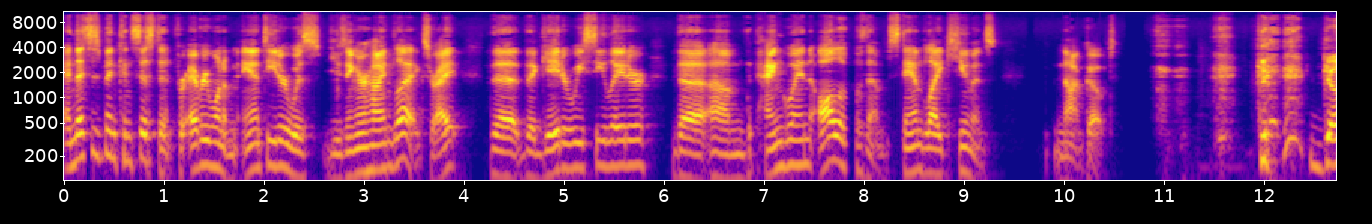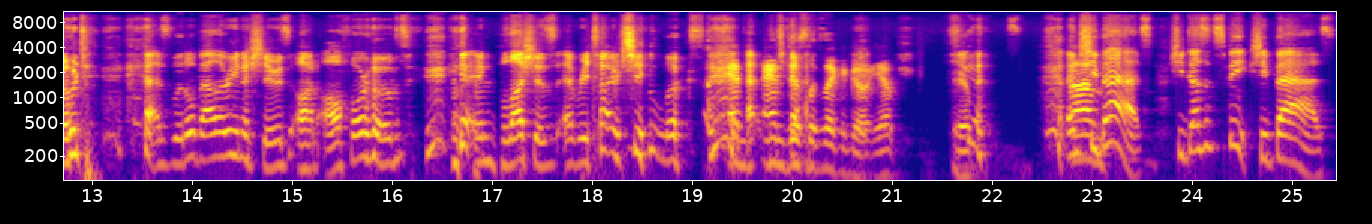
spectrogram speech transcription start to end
and this has been consistent for every one of them. Anteater was using her hind legs, right? The the gator we see later, the um the penguin, all of them stand like humans, not goat. Goat has little ballerina shoes on all four hooves and blushes every time she looks. and at and just looks like a goat. Yep. Yep. and she Um, baz. She doesn't speak. She baz.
